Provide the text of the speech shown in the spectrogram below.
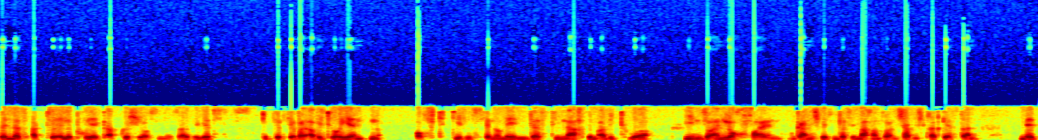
wenn das aktuelle Projekt abgeschlossen ist. Also jetzt gibt es ja bei Abiturienten oft dieses Phänomen, dass die nach dem Abitur ihnen so ein Loch fallen und gar nicht wissen, was sie machen sollen. Ich habe mich gerade gestern mit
